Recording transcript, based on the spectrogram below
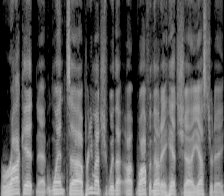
rocket that went uh, pretty much without, uh, off without a hitch uh, yesterday.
